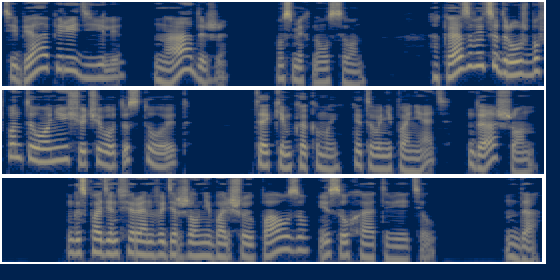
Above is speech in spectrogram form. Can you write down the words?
тебя опередили. Надо же!» — усмехнулся он. «Оказывается, дружба в пантеоне еще чего-то стоит. Таким, как мы, этого не понять. Да, Шон?» Господин Ферен выдержал небольшую паузу и сухо ответил. «Да».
